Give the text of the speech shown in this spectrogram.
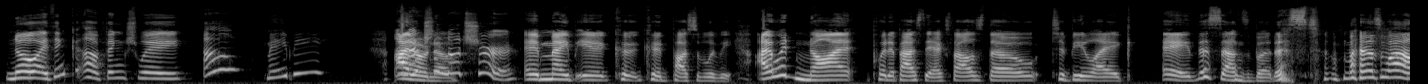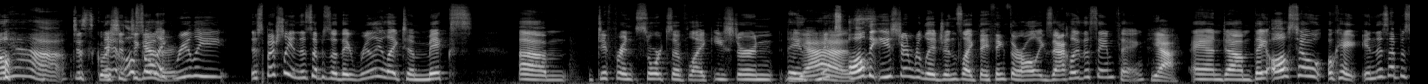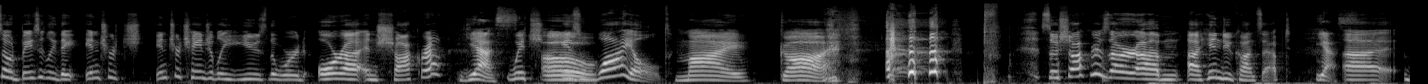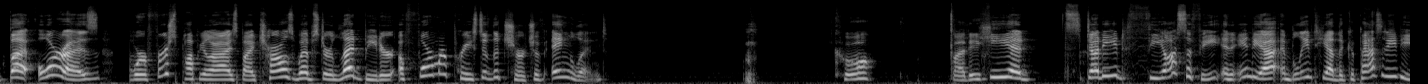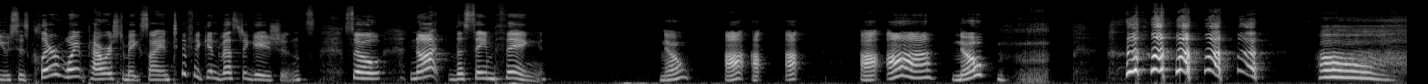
No, I think uh, Feng Shui. Oh, Maybe? I'm I don't actually know. not sure. It might it could could possibly be. I would not put it past the X Files though to be like, hey, this sounds Buddhist. Might as well. Yeah, Just squish they it also, together. Like really, especially in this episode, they really like to mix um different sorts of like Eastern. They Yes. mix all the Eastern religions. Like they think they're all exactly the same thing. yeah. And um, they also okay in this episode. Basically, they inter- interchangeably use the word aura and chakra, Yes. which oh, is wild. my God. So chakras are um, a Hindu concept, Yes. uh, but auras were first popularized by Charles Webster Leadbeater, a former priest of the Church of England. Cool. Buddy. He had studied theosophy in India and believed he had the capacity to use his clairvoyant powers to make scientific investigations. So, not the same thing. No. Uh uh uh. Uh uh. Nope. oh.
